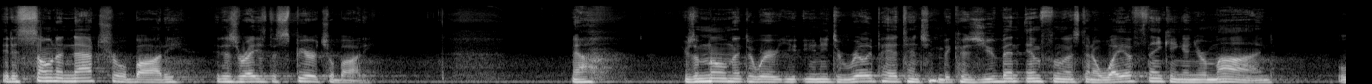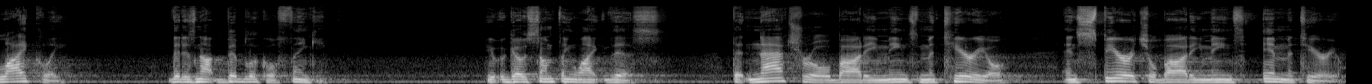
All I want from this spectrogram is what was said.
It is sown a natural body, it is raised a spiritual body. Now, there's a moment to where you, you need to really pay attention because you've been influenced in a way of thinking in your mind, likely, that is not biblical thinking. It would go something like this that natural body means material and spiritual body means immaterial.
